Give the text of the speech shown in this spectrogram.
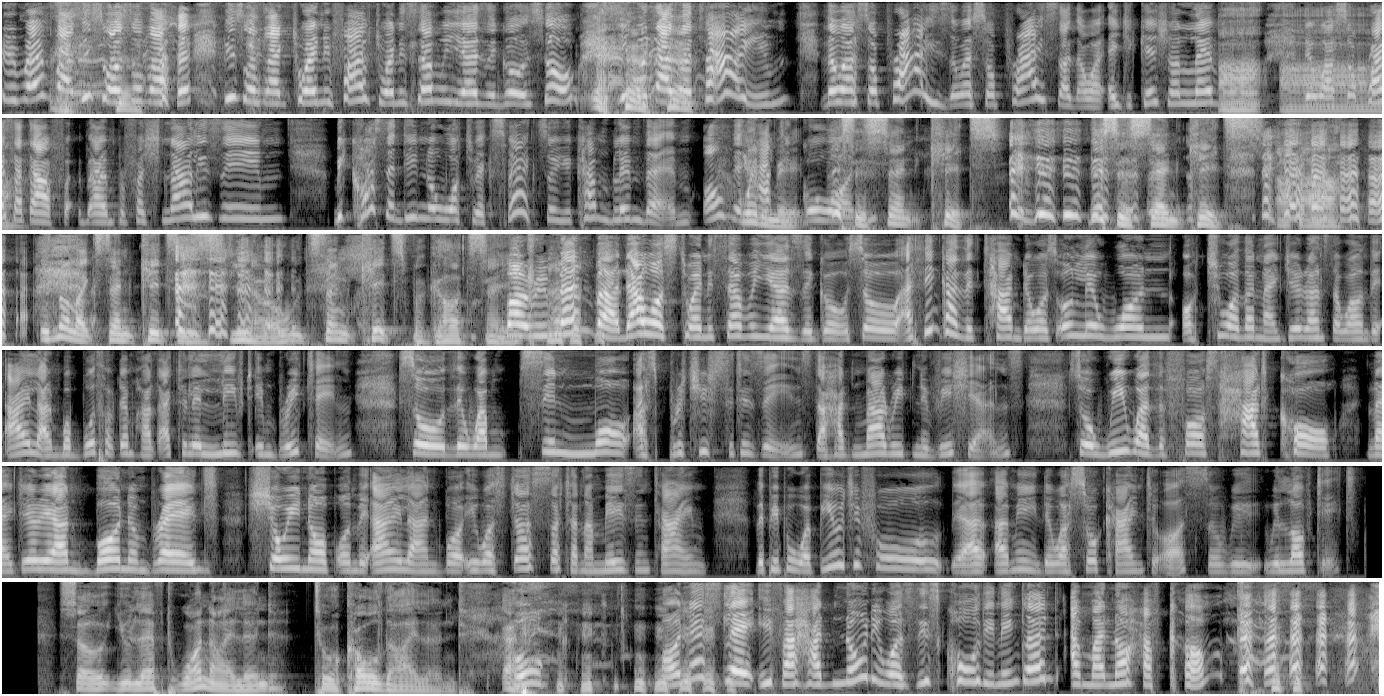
Remember, this was over, this was like 25, 27 years ago. So even at the time, they were surprised. They were surprised at our education level. Ah, they were surprised ah. at our um, professionalism because they didn't know what to expect. So you can't blame them. All they Wait a had minute. to go This on. is St. Kitts. this is St. Kitts. Uh-uh. It's not like St. Kitts is, you know, St. Kitts for God's sake. But remember, that was 27 years ago. So I think at the time there was only one or two other Nigerians that were on the island, but both of them had actually lived in Britain. So they were seen more as British citizens that had married Nevisians. So we were the first hardcore Nigerian born and bred showing up on the island. But it was just such an amazing time. The people were beautiful. I, I mean, they were so kind to us. So we, we loved it. So you left one island to a cold island. Oh, honestly, if I had known it was this cold in England, I might not have come.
